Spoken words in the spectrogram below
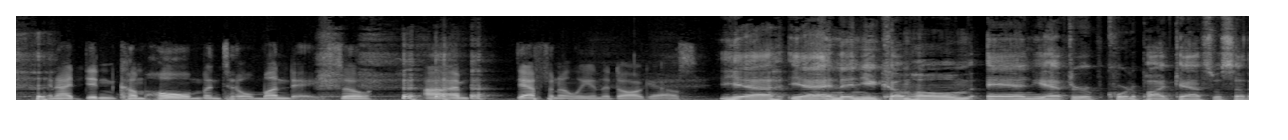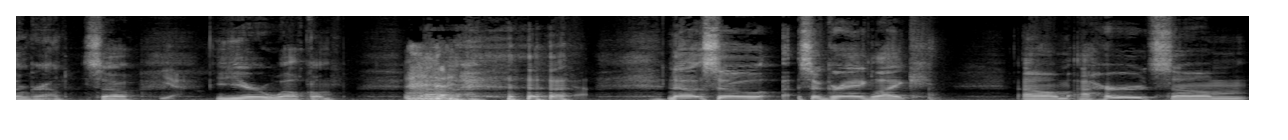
and I didn't come home until Monday. So I'm definitely in the doghouse. Yeah, yeah, and then you come home and you have to record a podcast with Southern Ground. So yeah, you're welcome. Uh, yeah. No, so so Greg, like, um, I heard some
